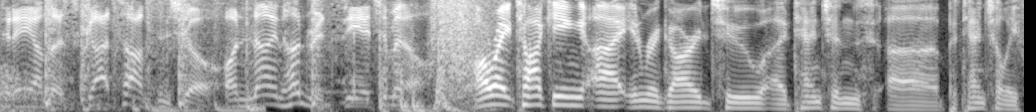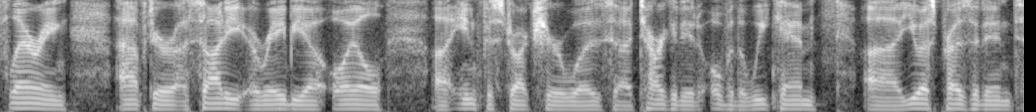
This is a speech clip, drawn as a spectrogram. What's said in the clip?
Today on The Scott Thompson Show on 900 CHML. All right, talking uh, in regard to uh, tensions uh, potentially flaring after uh, Saudi Arabia oil uh, infrastructure was uh, targeted over the weekend. U.S. President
